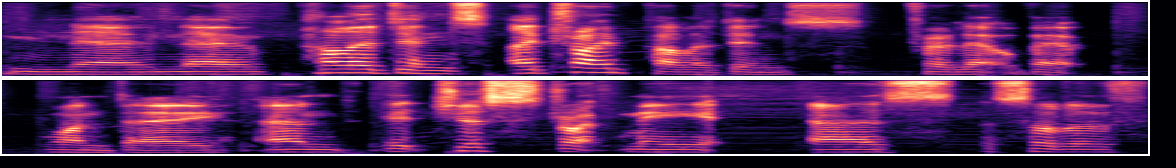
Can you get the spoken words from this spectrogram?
No, no. Paladins, I tried Paladins for a little bit one day, and it just struck me as a sort of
